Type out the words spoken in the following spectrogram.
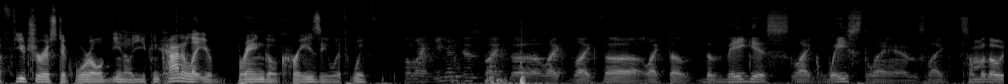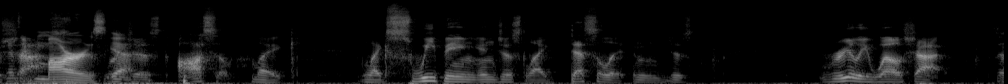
a futuristic world you know you can kind of let your brain go crazy with with But like even just like the like like the like the the Vegas like wastelands, like some of those shots mars were yeah just awesome. Like like sweeping and just like desolate and just really well shot. So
